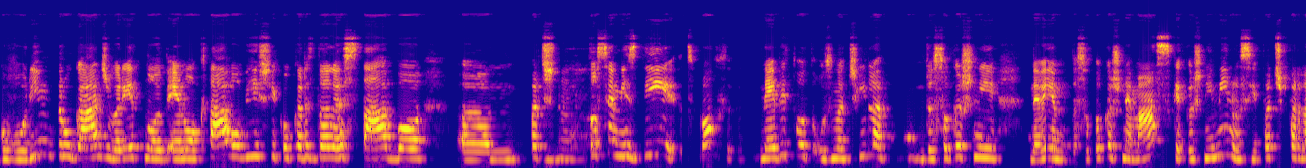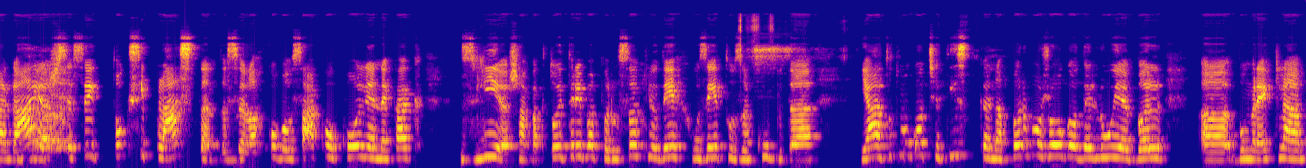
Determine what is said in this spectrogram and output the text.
govorim drugače, verjetno eno oktavo višji, kot zdaj le s tabo. Um, pač mhm. to se mi zdi, sploh ne bi to označila, da so kašni, vem, da so to kašne maske, kašni minusi. Pač prilagajaš se, se toksi plasten, da se lahko v vsako okolje nekako zliješ. Ampak to je treba pri vseh ljudeh vzeti v zakup. Da, ja, tudi mogoče tisti, ki na prvo žogo deluje bolj, uh, bom rekla,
